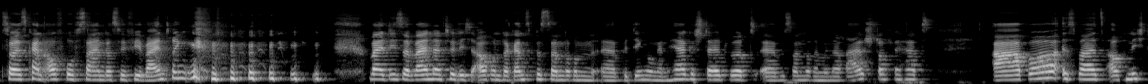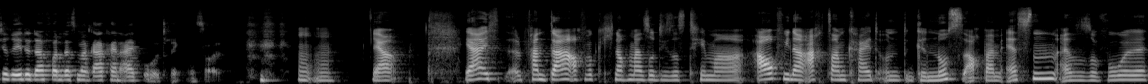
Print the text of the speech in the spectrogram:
Soll jetzt kein Aufruf sein, dass wir viel Wein trinken, weil dieser Wein natürlich auch unter ganz besonderen äh, Bedingungen hergestellt wird, äh, besondere Mineralstoffe hat. Aber es war jetzt auch nicht die Rede davon, dass man gar keinen Alkohol trinken soll. mm -mm. Ja, ja, ich äh, fand da auch wirklich nochmal so dieses Thema auch wieder Achtsamkeit und Genuss auch beim Essen, also sowohl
